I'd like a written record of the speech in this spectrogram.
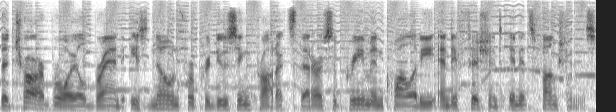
The Char-Broil brand is known for producing products that are supreme in quality and efficient in its functions.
